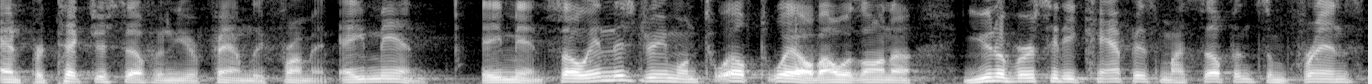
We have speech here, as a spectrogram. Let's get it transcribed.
and protect yourself and your family from it. Amen. Amen. So in this dream on 1212, I was on a university campus, myself and some friends.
